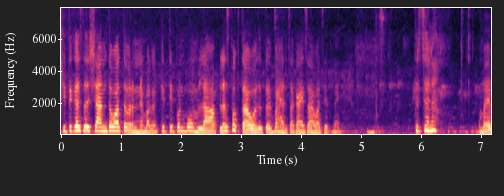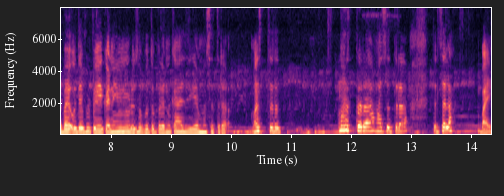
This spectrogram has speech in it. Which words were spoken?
किती कसं शांत वातावरण आहे बघा. किती पण बोंबला आपलाच फक्त आवाज येतो बाहेरचा काहीच आवाज येत नाही. तर चला बाय बाय उद्या भेटू एका नवीन व्हिडिओ सोबत. तोपर्यंत काळजी घ्या मस्त राहा. मस्त मस्त राहा हसत राहा. तर चला बाय.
